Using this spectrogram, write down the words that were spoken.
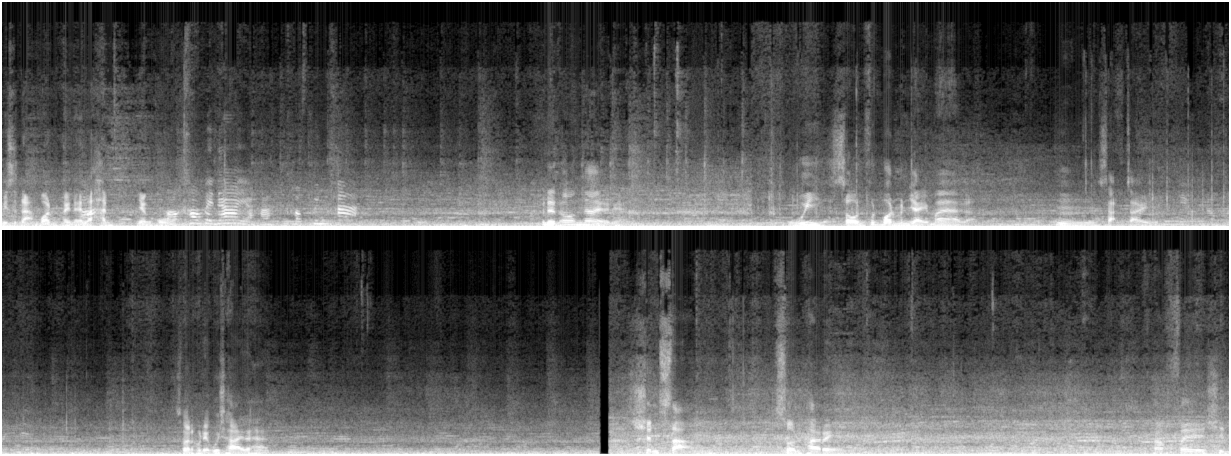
มีสนามบอลภายในร้านอย่างโหอ๋อเข้าไปได้เหรอะคะ ขอบคุณค่ะ เดินอ้อมได้เหรอเนี่ยอุ้ยโซนฟุตบอลมันใหญ่มากอะ อืมสะใจ ส่วนของเด็กผู้ชายนะฮะ ชั้นสามโซนพาเรตคาเฟ่ชิล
